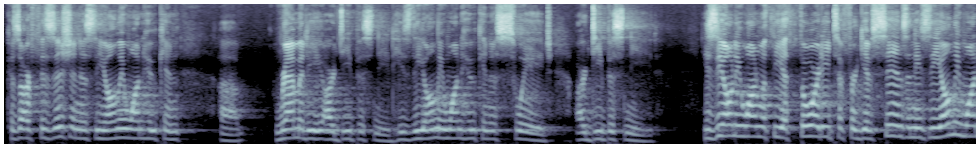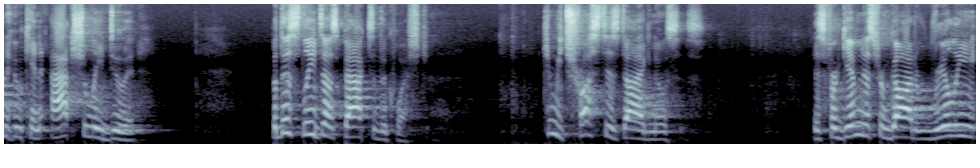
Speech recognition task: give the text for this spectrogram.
Because our physician is the only one who can uh, remedy our deepest need. He's the only one who can assuage our deepest need. He's the only one with the authority to forgive sins, and he's the only one who can actually do it. But this leads us back to the question can we trust his diagnosis? Is forgiveness from God really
